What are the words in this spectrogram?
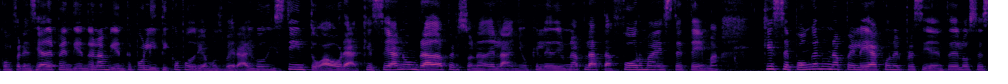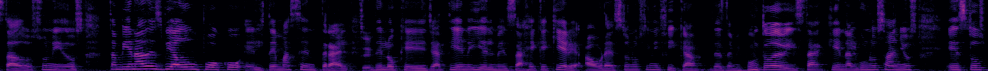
conferencia, dependiendo del ambiente político, podríamos ver algo distinto. Ahora, que sea nombrada persona del año, que le dé una plataforma a este tema que se ponga en una pelea con el presidente de los Estados Unidos, también ha desviado un poco el tema central de lo que ella tiene y el mensaje que quiere. Ahora, esto no significa, desde mi punto de vista, que en algunos años estos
